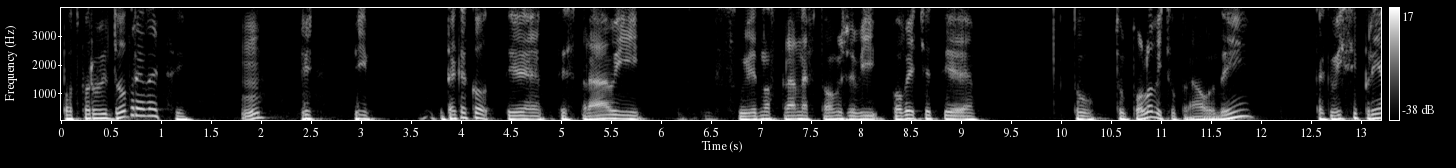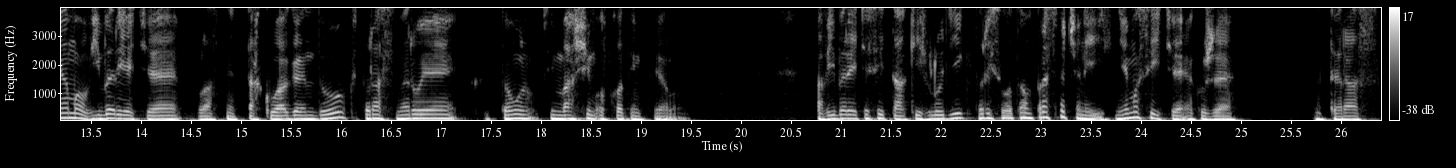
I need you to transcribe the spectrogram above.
podporujú dobré veci. Hm? Tak ako tie, tie správy sú jednostranné v tom, že vy poviete tie, tú, tú polovicu pravdy, tak vy si priamo vyberiete vlastne takú agendu, ktorá smeruje k, tomu, k tým vašim obchodným cieľom. A vyberiete si takých ľudí, ktorí sú o tom presvedčení. Ich nemusíte akože teraz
